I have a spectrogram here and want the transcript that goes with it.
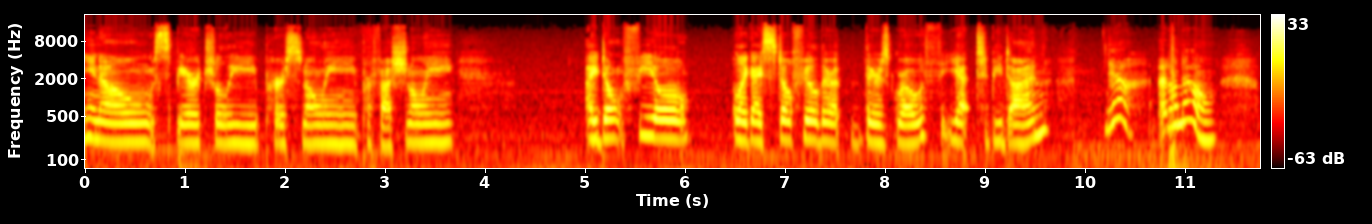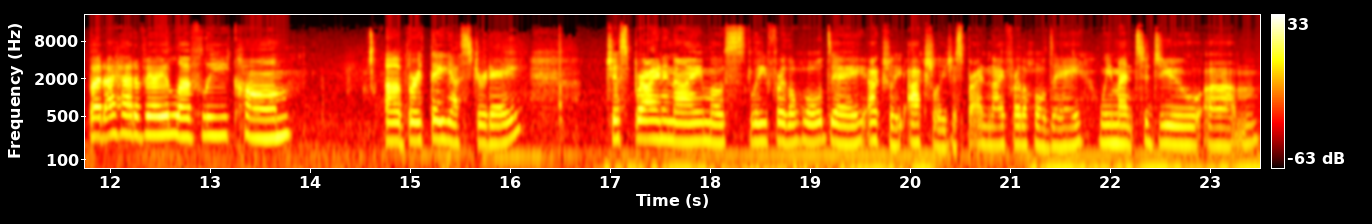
you know, spiritually, personally, professionally, I don't feel like I still feel there there's growth yet to be done. Yeah, I don't know. But I had a very lovely, calm uh, birthday yesterday. Just Brian and I mostly for the whole day. Actually, actually just Brian and I for the whole day. We meant to do um,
